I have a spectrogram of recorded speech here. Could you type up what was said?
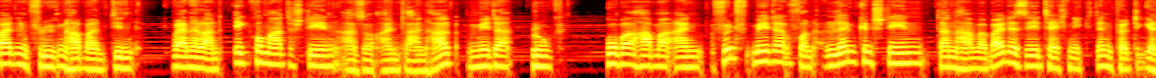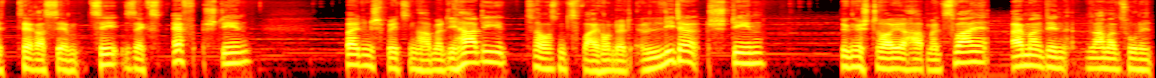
Bei den Flügen haben wir den Wernerland Ecomate stehen, also ein 3,5 Meter Flug. Ober haben wir einen 5 Meter von Lemken stehen. Dann haben wir bei der Seetechnik den Pöttiger Terrasem C6F stehen. Bei den Spritzen haben wir die Hardy 1200 Liter stehen. Düngestreuer haben wir zwei. Einmal den Amazone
